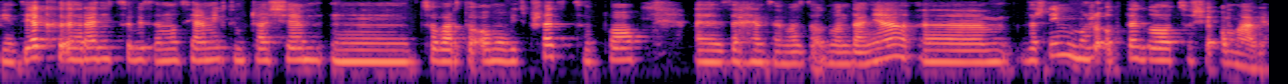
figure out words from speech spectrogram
Więc jak radzić sobie z emocjami w tym czasie, mm, co warto omówić przed, co po, e, zachęcam Was do oglądania. Zacznijmy może od tego, co się omawia.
